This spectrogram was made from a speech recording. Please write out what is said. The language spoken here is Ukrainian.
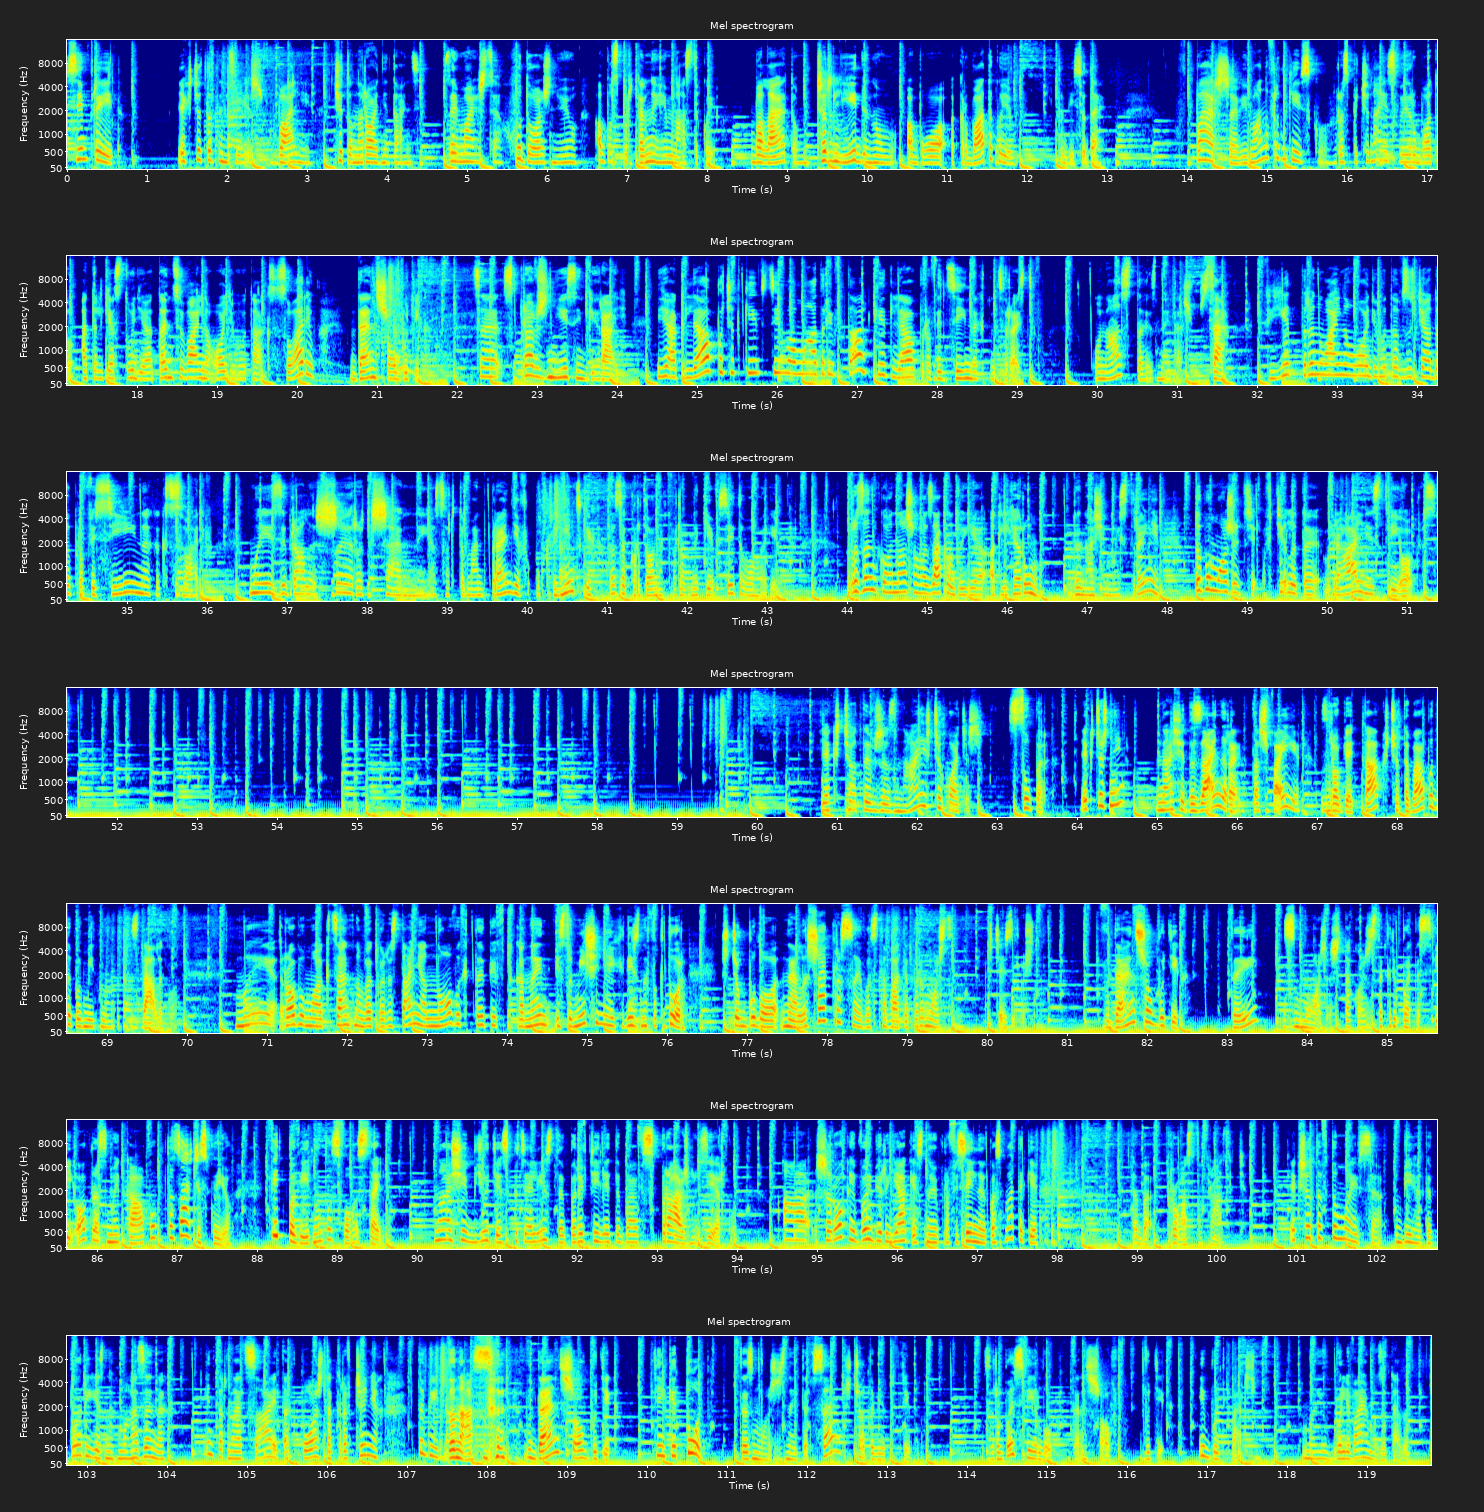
Всім привіт! Якщо ти танцюєш в бальні чи то народні танці, займаєшся художньою або спортивною гімнастикою, балетом, черлідингом або акробатикою, тобі сюди. Вперше в Івано-Франківську розпочинає свою роботу ательє студія танцювального одягу та аксесуарів Dance Show Boutique. Це справжнісінький рай, як для початківців, аматорів, так і для професійних танцюристів. У нас ти знайдеш все від тренувального одягу та взуття до професійних аксесуарів. Ми зібрали широченний асортимент брендів українських та закордонних виробників світового рівня. Розинкою нашого закладу є Ательє де наші майстрині допоможуть втілити в реальність твій образ. Якщо ти вже знаєш, що хочеш, супер! Якщо ж ні, наші дизайнери та швеї зроблять так, що тебе буде помітно здалеку. Ми робимо акцент на використання нових типів тканин і суміщення їх різних фактур, щоб було не лише красиво ставати переможцем, а ще й зручно. В Dance Show Boutique ти зможеш також закріпити свій образ мейкапом та зачіскою відповідно до свого стилю. Наші б'юті-спеціалісти перевтілять тебе в справжню зірку, а широкий вибір якісної професійної косметики тебе просто вразить. Якщо ти втомився бігати по різних магазинах, інтернет-сайтах, поштах, кравчинях, тобі до нас в Dance Show Boutique. Тільки тут ти зможеш знайти все, що тобі потрібно. Зроби свій лук Show Boutique і будь першим. Ми вболіваємо за тебе.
